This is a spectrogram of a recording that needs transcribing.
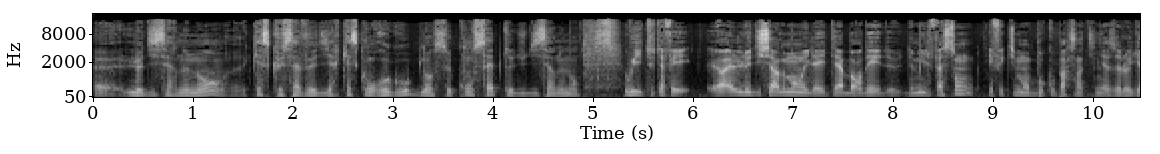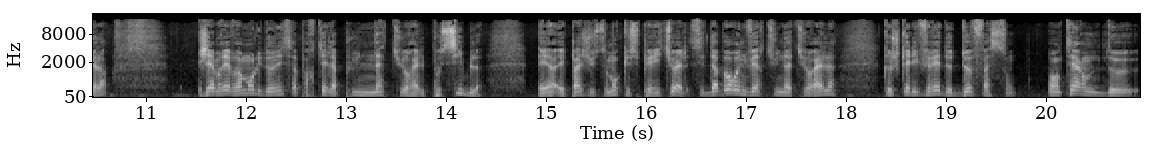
euh, le discernement, euh, qu'est-ce que ça veut dire? Qu'est-ce qu'on regroupe dans ce concept du discernement? Oui, tout à fait. Le discernement, il a été abordé de, mille façons, effectivement beaucoup par Saint Ignace de Loyola. J'aimerais vraiment lui donner sa portée la plus naturelle possible et, et pas justement que spirituelle. C'est d'abord une vertu naturelle que je qualifierais de deux façons. En termes de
